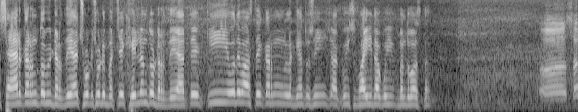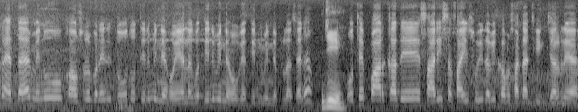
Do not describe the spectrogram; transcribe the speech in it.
ਸੈਰ ਕਰਨ ਤੋਂ ਵੀ ਡਰਦੇ ਆ ਛੋਟੇ ਛੋਟੇ ਬੱਚੇ ਖੇਲਣ ਤੋਂ ਡਰਦੇ ਆ। ਤੇ ਕੀ ਉਹਦੇ ਵਾਸਤੇ ਕਰਨ ਲੱਗਿਆ ਤੁਸੀਂ? ਜਾਂ ਕੋਈ ਸਫ਼ਾਈ ਦਾ ਕੋਈ ਬੰਦੋਬਸਤ? ਸਰ ਐਦਾਂ ਹੈ ਮੈਨੂੰ ਕਾਉਂਸਲਰ ਬਣੇ ਨੇ 2 ਤੋਂ 3 ਮਹੀਨੇ ਹੋਏ ਆ ਲਗਭਗ 3 ਮਹੀਨੇ ਹੋ ਗਏ 3 ਮਹੀਨੇ ਪਲੱਸ ਹੈ ਨਾ? ਜੀ। ਉੱਥੇ ਪਾਰਕਾਂ ਦੇ ਸਾਰੀ ਸਫ਼ਾਈ ਸੂਈ ਦਾ ਵੀ ਕੰਮ ਸਾਡਾ ਠੀਕ ਚੱਲ ਰਿਹਾ ਹੈ।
